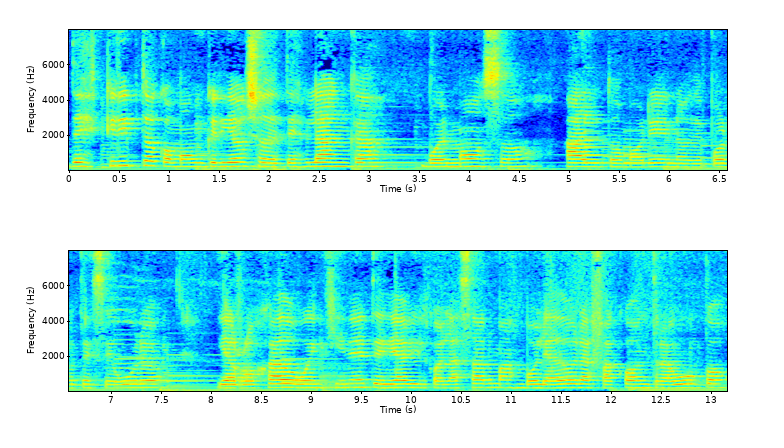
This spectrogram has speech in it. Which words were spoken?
Descripto como un criollo de tez blanca, buen mozo, alto, moreno, de porte seguro y arrojado, buen jinete y hábil con las armas, boleadora, facón, trabuco,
